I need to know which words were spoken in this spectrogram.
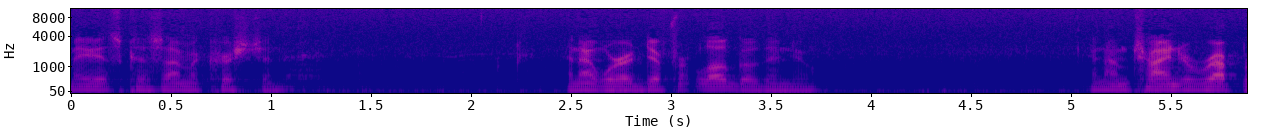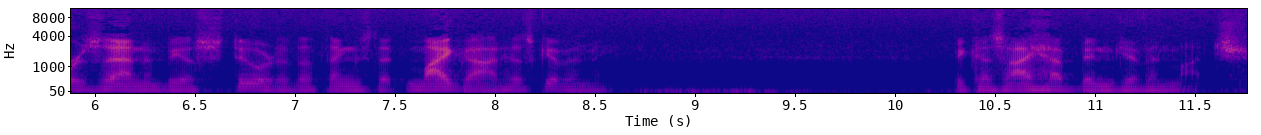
Maybe it's because I'm a Christian and I wear a different logo than you. And I'm trying to represent and be a steward of the things that my God has given me because I have been given much.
